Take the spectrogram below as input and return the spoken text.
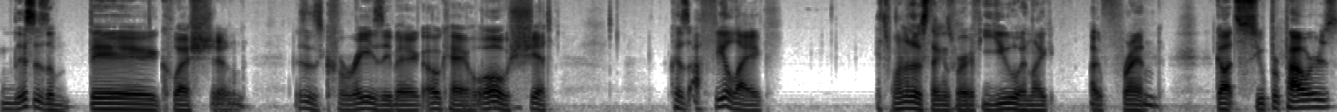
This is a big question. This is crazy big. Okay. Oh shit. Cuz I feel like it's one of those things where if you and like a friend hmm. got superpowers,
